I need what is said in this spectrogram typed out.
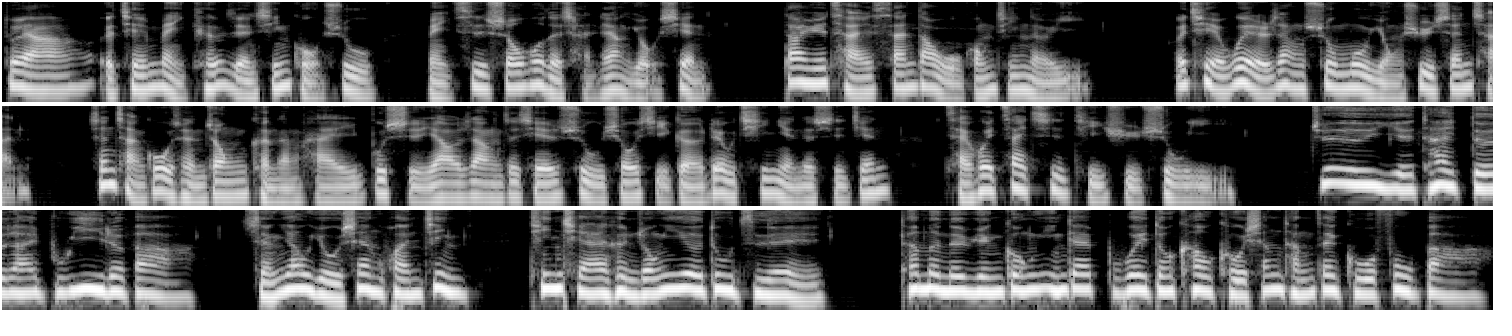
对啊，而且每棵人心果树每次收获的产量有限，大约才三到五公斤而已。而且，为了让树木永续生产，生产过程中可能还不时要让这些树休息个六七年的时间，才会再次提取树液。这也太得来不易了吧！想要友善环境，听起来很容易饿肚子诶。他们的员工应该不会都靠口香糖在果腹吧？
